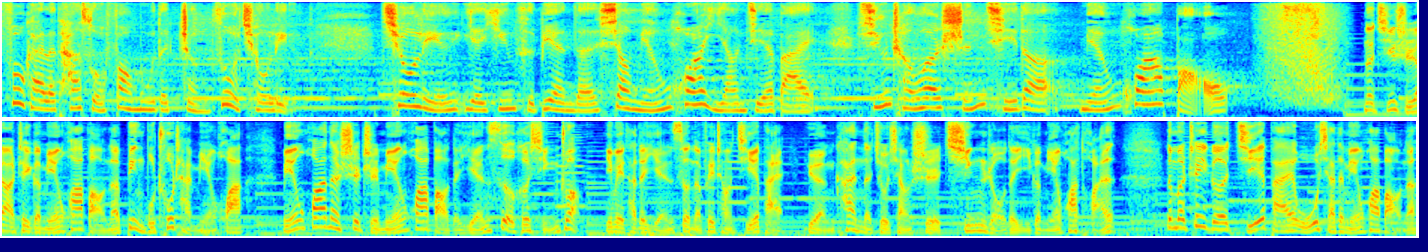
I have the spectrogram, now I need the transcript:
覆盖了他所放牧的整座丘陵，丘陵也因此变得像棉花一样洁白，形成了神奇的棉花堡。那其实啊，这个棉花堡呢，并不出产棉花，棉花呢是指棉花堡的颜色和形状，因为它的颜色呢非常洁白，远看呢就像是轻柔的一个棉花团。那么这个洁白无瑕的棉花堡呢，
